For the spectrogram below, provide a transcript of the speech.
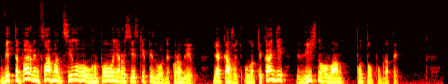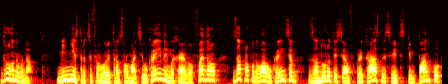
Відтепер він флагман цілого угруповання російських підводних кораблів. Як кажуть у Лаптіканді, вічного вам потопу, брати. Друга новина. Міністр цифрової трансформації України Михайло Федоров запропонував українцям зануритися в прекрасний світ стімпанку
